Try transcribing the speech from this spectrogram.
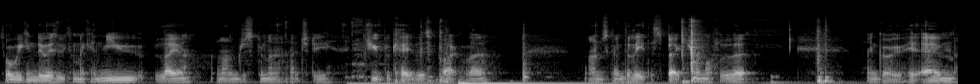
So what we can do is we can make a new layer. And I'm just gonna actually duplicate this black layer. I'm just to delete the spectrum off of it and go hit M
